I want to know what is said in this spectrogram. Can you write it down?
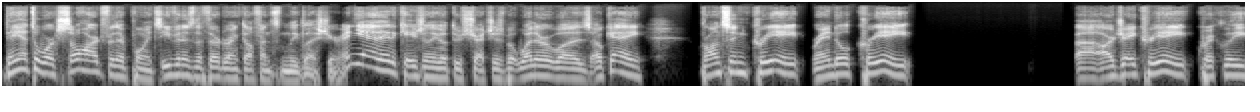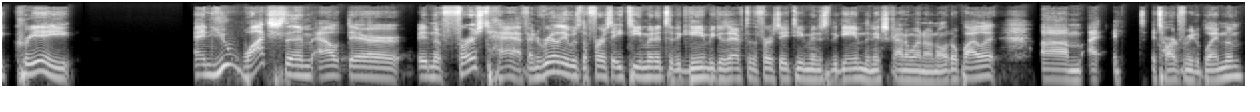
they had to work so hard for their points, even as the third ranked offense in league last year. And yeah, they'd occasionally go through stretches, but whether it was okay, Brunson create, Randle create, uh, RJ create Quickley create, and you watch them out there in the first half, and really it was the first 18 minutes of the game because after the first 18 minutes of the game, the Knicks kind of went on autopilot. Um, I, it, it's hard for me to blame them.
